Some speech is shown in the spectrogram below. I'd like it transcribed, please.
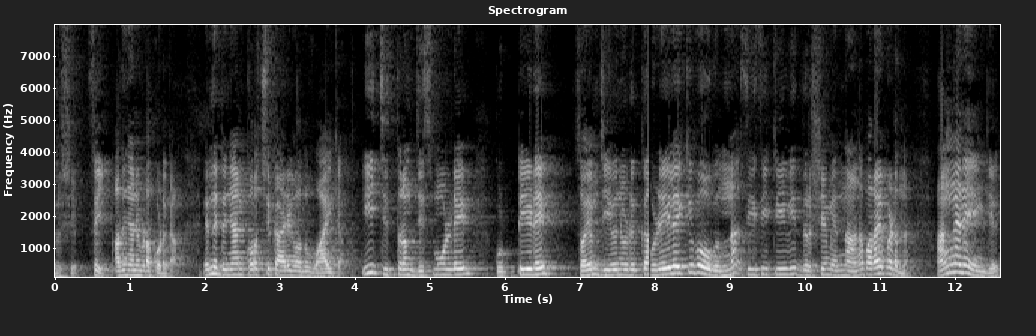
ദൃശ്യം. സി അത് ഞാൻ ഇവിടെ കൊടുക്കാം. എന്നിട്ട് ഞാൻ കുറച്ച് കാര്യങ്ങളൊന്ന് വായിക്കാം. ഈ ചിത്രം ജിസ്മോളുടെയും കുട്ടിയുടെയും സ്വയം ജീവനൊടുക്ക പുഴയിലേക്ക് പോകുന്ന സി സി ടി വി ദൃശ്യം എന്നാണ് പറയപ്പെടുന്നത്. അങ്ങനെയെങ്കിൽ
